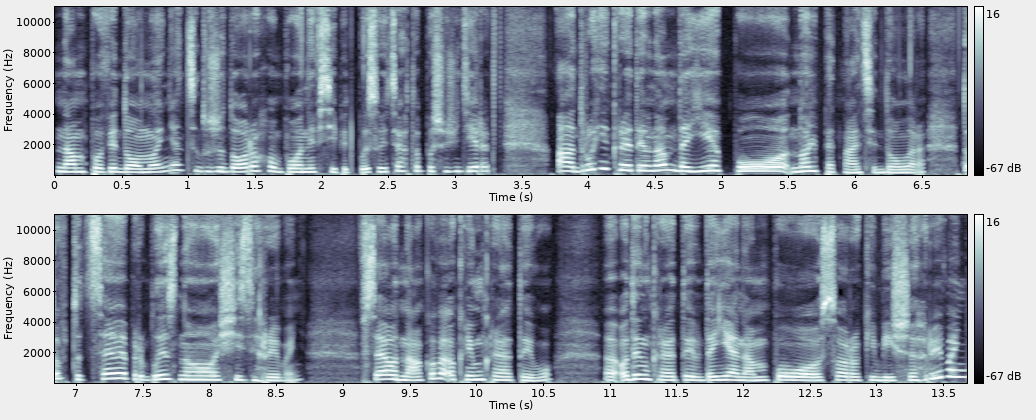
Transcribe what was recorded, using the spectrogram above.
нам повідомлення. Це дуже дорого, бо не всі підписуються, хто пише в Direct. А другий креатив нам дає по 0,15 долара. Тобто це приблизно 6 гривень. Все однакове, окрім креативу. Е, один креатив дає нам по 40 і більше гривень.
